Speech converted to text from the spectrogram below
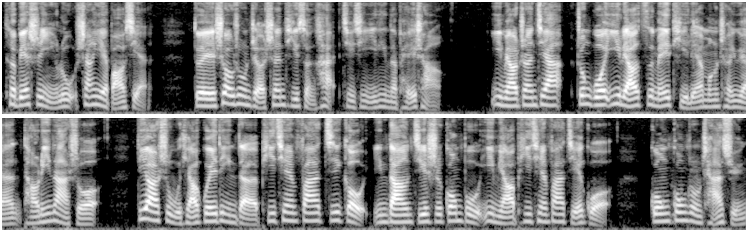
特别是引入商业保险，对受众者身体损害进行一定的赔偿。疫苗专家、中国医疗自媒体联盟成员陶丽娜说：“第二十五条规定的批签发机构应当及时公布疫苗批签发结果，供公众查询，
